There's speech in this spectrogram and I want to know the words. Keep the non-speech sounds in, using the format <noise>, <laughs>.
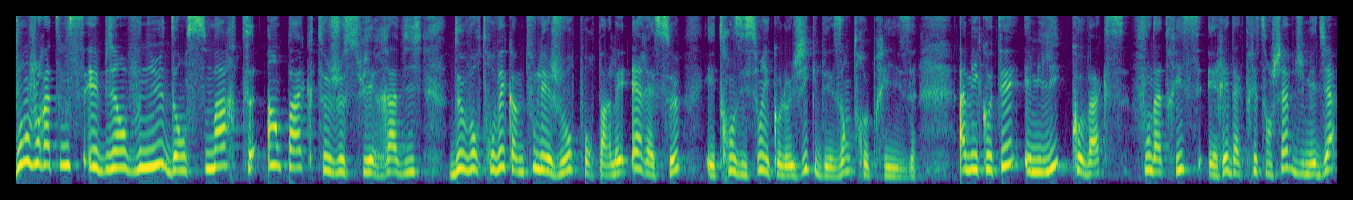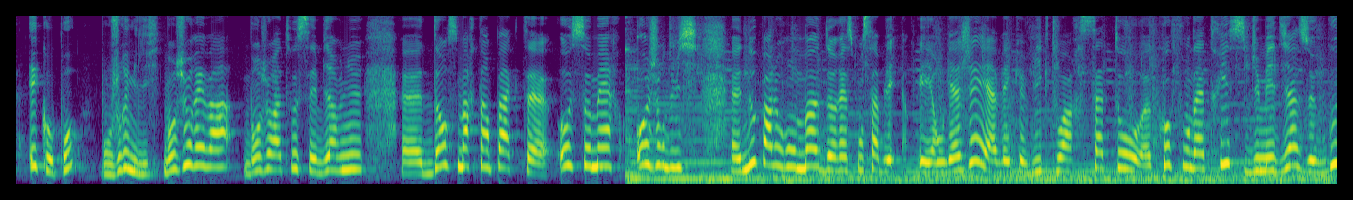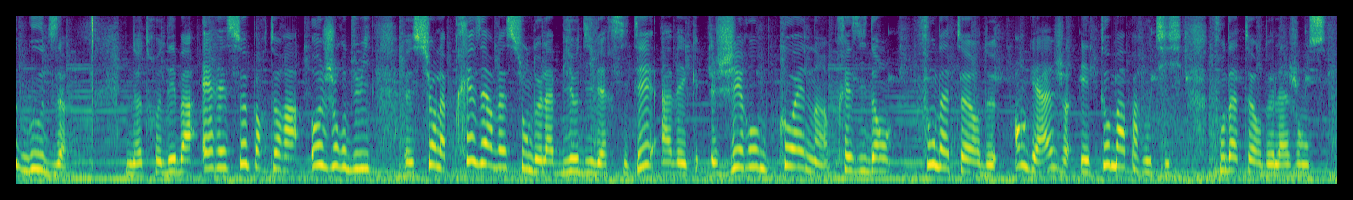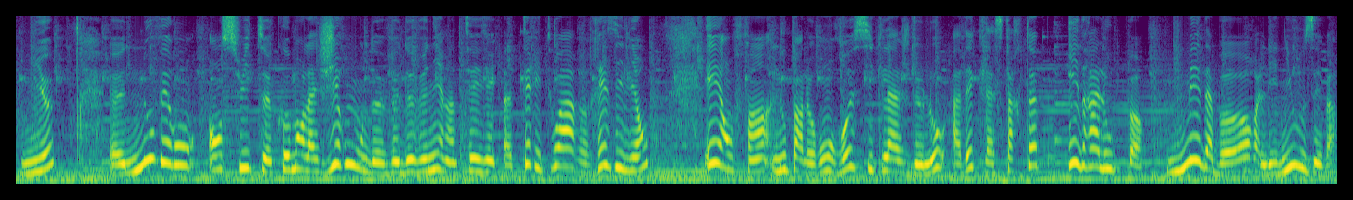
Bonjour à tous et bienvenue dans Smart Impact. Je suis ravie de vous retrouver comme tous les jours pour parler RSE et transition écologique des entreprises. À mes côtés, Émilie Kovacs, fondatrice et rédactrice en chef du média Ecopo. Bonjour Émilie. Bonjour Eva, bonjour à tous et bienvenue euh, dans Smart Impact. Au sommaire aujourd'hui, euh, nous parlerons mode responsable et engagé avec Victoire Sato, euh, cofondatrice du média The Good Goods. Notre débat RSE portera aujourd'hui euh, sur la préservation de la biodiversité avec Jérôme Cohen, président fondateur de Engage, et Thomas Parouti, fondateur de l'agence Mieux. Euh, nous verrons ensuite comment la Gironde veut devenir un, territoire résilient. Et enfin, nous parlerons recyclage de l'eau avec la start-up Hydraloop. Mais d'abord, les news Eva.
